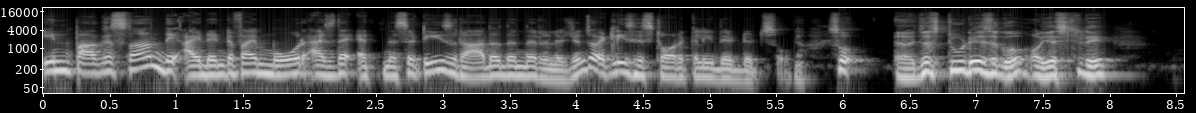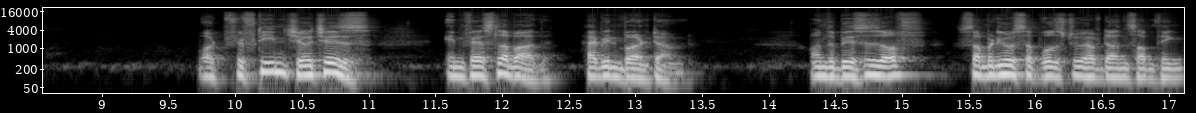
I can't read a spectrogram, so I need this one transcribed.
in pakistan they identify more as their ethnicities rather than their religions or at least historically they did so Yeah. So uh, just two days ago or yesterday, what 15 churches in Faisalabad have been burnt down on the basis of somebody who was supposed to have done something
